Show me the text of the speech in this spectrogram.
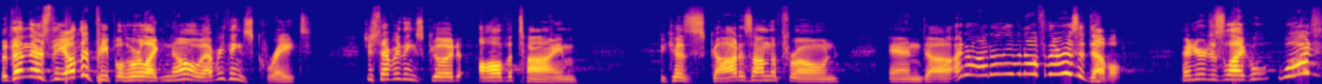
but then there's the other people who are like, no, everything's great. Just everything's good all the time because God is on the throne, and uh, I, don't, I don't even know if there is a devil. And you're just like, what?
